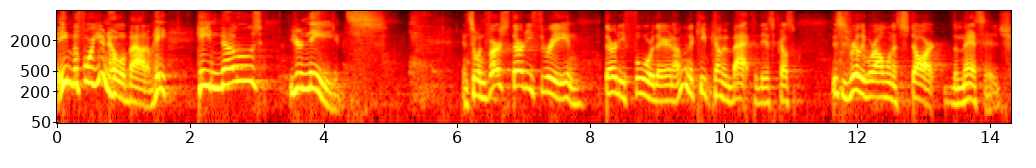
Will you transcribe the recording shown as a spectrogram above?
even before you know about them. He, he knows your needs. And so in verse 33 and 34 there, and I'm going to keep coming back to this because this is really where I want to start the message.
